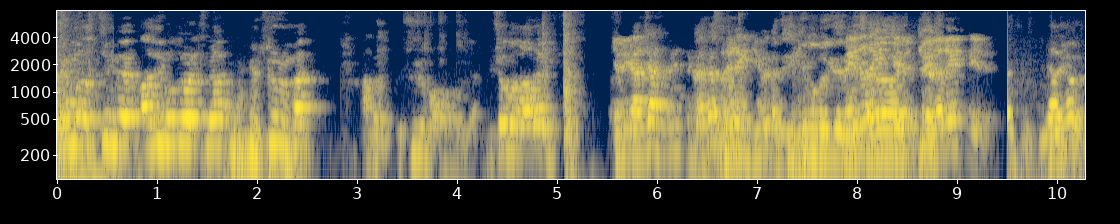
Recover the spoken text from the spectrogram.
Oyunumda şimdi Ali motor arasına götürürüm ben. Abi ama böyle. Bir şey olmaz ağraya gideceğiz. Geri geleceğiz mi? Nereye gidiyoruz? Hadi iki moda gidelim. Meydana gitmeyelim. Meydana gitmeyelim. Ya yok.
